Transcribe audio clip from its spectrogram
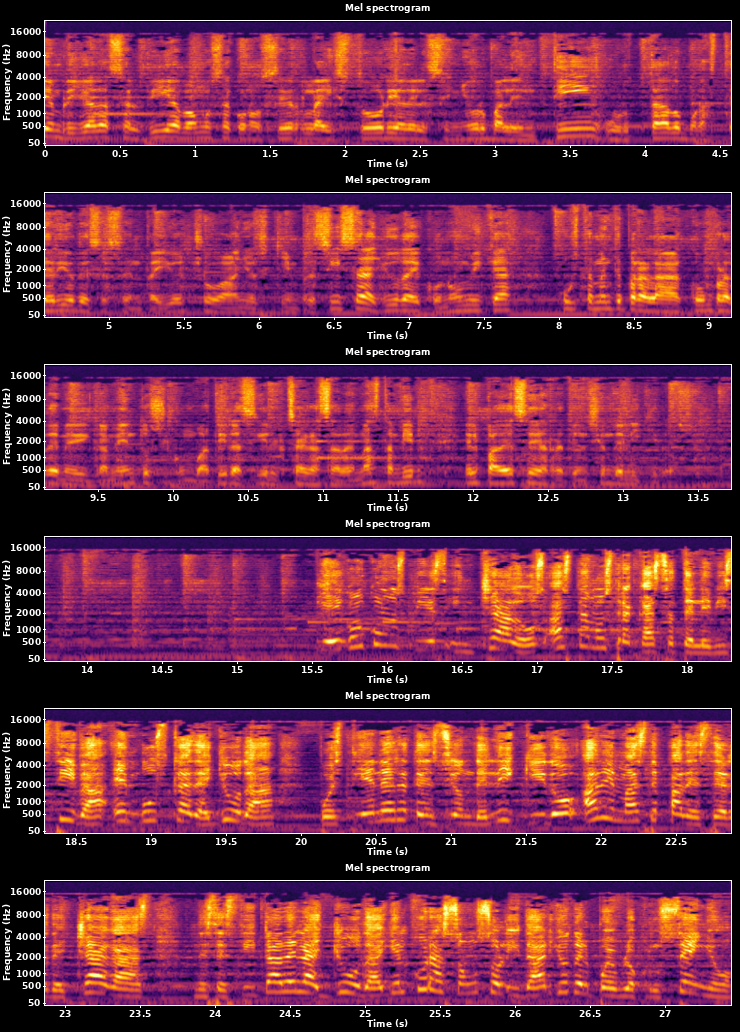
en Brigadas al Día vamos a conocer la historia del señor Valentín Hurtado Monasterio de 68 años, quien precisa ayuda económica justamente para la compra de medicamentos y combatir así el Chagas. Además también él padece de retención de líquidos. Con los pies hinchados hasta nuestra casa televisiva en busca de ayuda, pues tiene retención de líquido, además de padecer de chagas. Necesita de la ayuda y el corazón solidario del pueblo cruceño,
